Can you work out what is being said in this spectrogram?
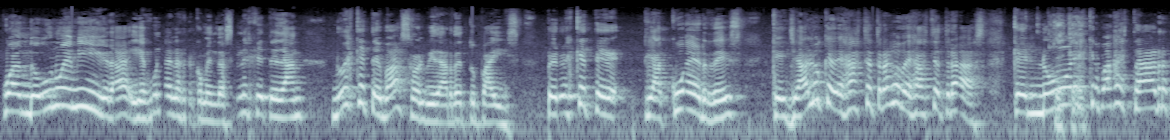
cuando uno emigra, y es una de las recomendaciones que te dan, no es que te vas a olvidar de tu país, pero es que te, te acuerdes que ya lo que dejaste atrás lo dejaste atrás, que no es que vas a estar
